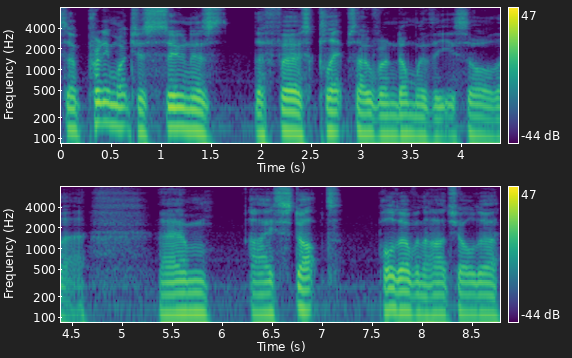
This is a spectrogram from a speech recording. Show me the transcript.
So pretty much as soon as the first clip's over and done with that you saw there, um, I stopped, pulled over on the hard shoulder,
